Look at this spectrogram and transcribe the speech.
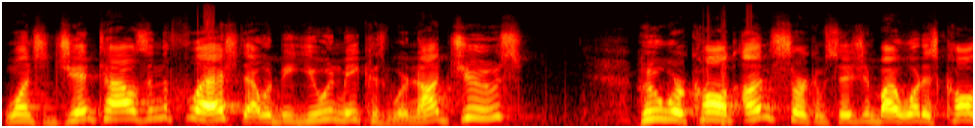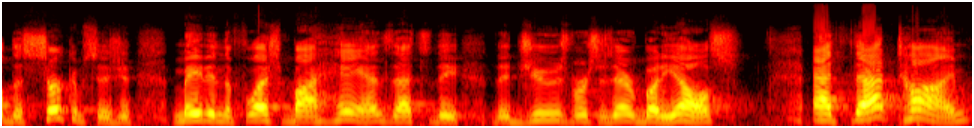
once Gentiles in the flesh, that would be you and me, because we're not Jews, who were called uncircumcision by what is called the circumcision made in the flesh by hands. That's the, the Jews versus everybody else. At that time,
